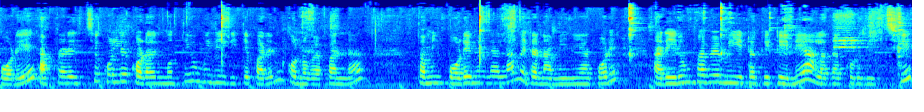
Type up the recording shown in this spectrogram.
পরে আপনারা ইচ্ছে করলে কড়াইয়ের মধ্যেও মিলিয়ে দিতে পারেন, কোনো ব্যাপার না। তো আমি পরে মেলালাম, এটা নামিয়ে নেওয়ার পরে। আর এরমভাবে আমি এটাকে টেনে আলাদা করে দিচ্ছি।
